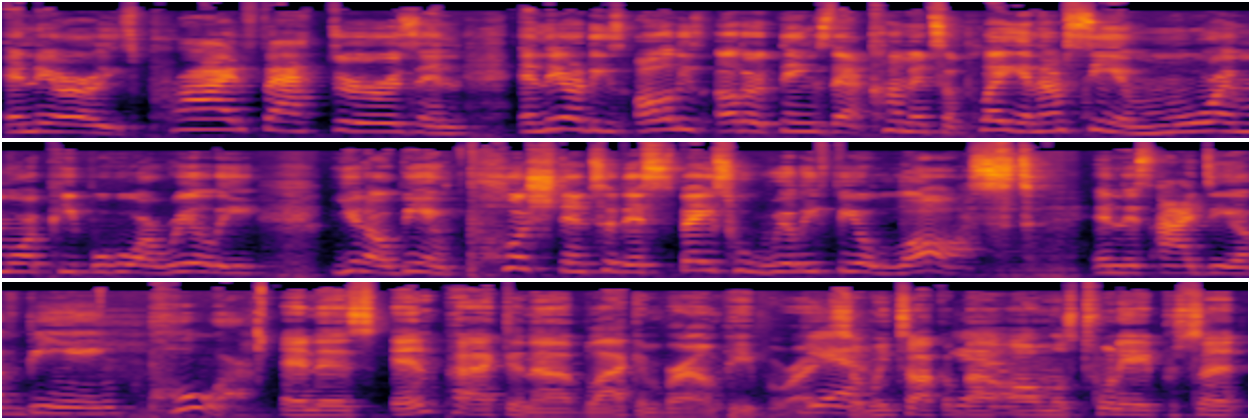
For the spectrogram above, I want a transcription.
and there are these pride factors and and there are these all these other things that come into play and I'm seeing more and more people who are really, you know, being pushed into this space who really feel lost in this idea of being poor. And it's impacting our black and brown people, right? Yeah. So we talk about yeah. almost 28%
